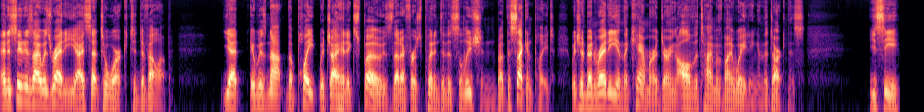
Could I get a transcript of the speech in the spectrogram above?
and as soon as I was ready, I set to work to develop. Yet it was not the plate which I had exposed that I first put into the solution, but the second plate, which had been ready in the camera during all the time of my waiting in the darkness. You see,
